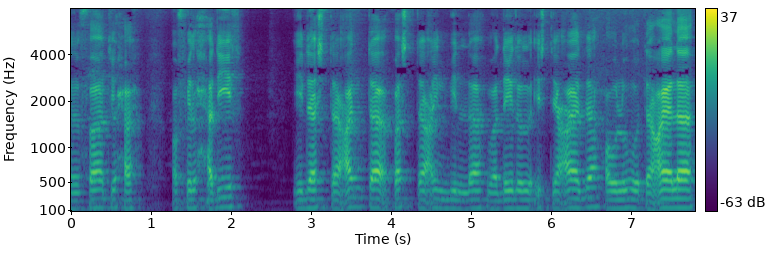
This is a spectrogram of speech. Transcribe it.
الفاتحة. وفي الحديث إذا استعنت فاستعن بالله ودليل الاستعاذة. قوله تعالى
